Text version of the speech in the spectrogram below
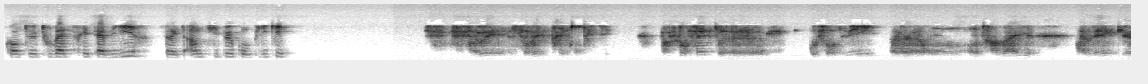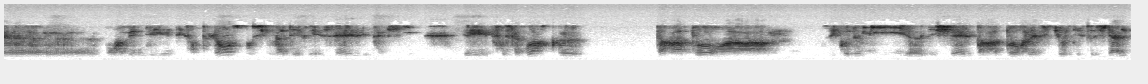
quand tout va se rétablir, ça va être un petit peu compliqué. Ça va, être très compliqué. Parce qu'en fait, euh, aujourd'hui, euh, on, travaille avec, euh, des, ambulances, aussi on a des VSL, des taxis. Et il faut savoir que par rapport à, aux économies d'échelle, par rapport à la sécurité sociale,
